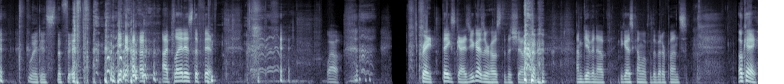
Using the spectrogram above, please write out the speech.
it is the fifth. yeah, I played as the fifth. wow. Great. Thanks, guys. You guys are hosting the show. I'm giving up. You guys come up with the better puns. Okay.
